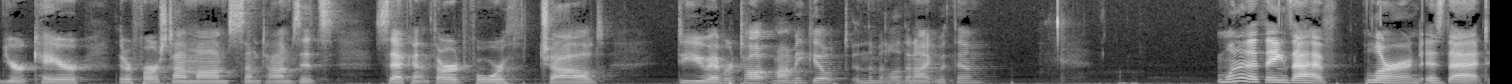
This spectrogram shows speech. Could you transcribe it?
your care that are first time moms. Sometimes it's second, third, fourth child. Do you ever talk mommy guilt in the middle of the night with them? one of the things I have learned is that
